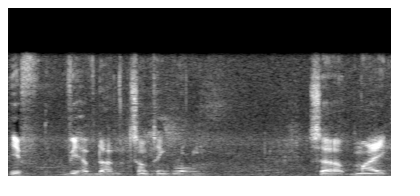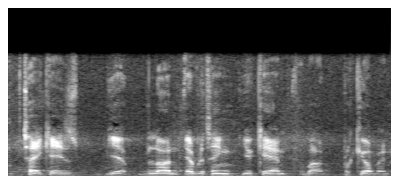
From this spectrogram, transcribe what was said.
if we have done something wrong. So my take is, yeah, learn everything you can about procurement.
